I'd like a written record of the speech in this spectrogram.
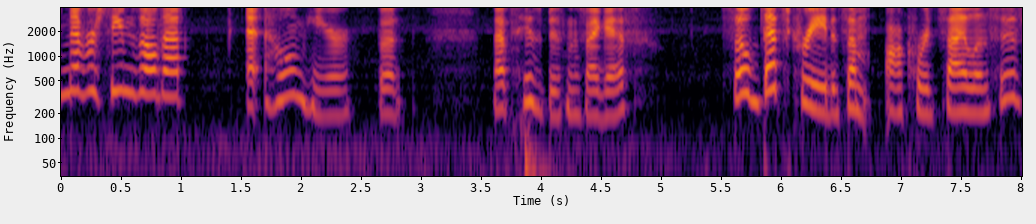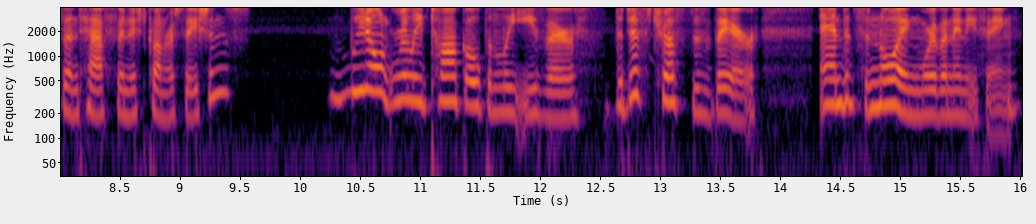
never seems all that at home here, but that's his business, I guess. So that's created some awkward silences and half finished conversations. We don't really talk openly either. The distrust is there, and it's annoying more than anything.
